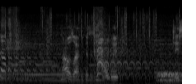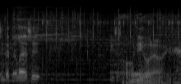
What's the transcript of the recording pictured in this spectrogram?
I was laughing because it's not quit. Jason got that last hit. He just Oh, let me go down here.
